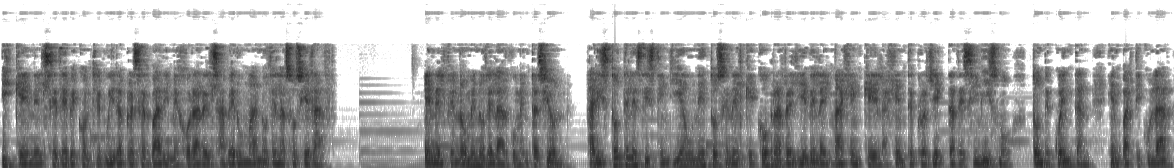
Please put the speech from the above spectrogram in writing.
y que en él se debe contribuir a preservar y mejorar el saber humano de la sociedad. En el fenómeno de la argumentación, Aristóteles distinguía un etos en el que cobra relieve la imagen que el agente proyecta de sí mismo, donde cuentan, en particular,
